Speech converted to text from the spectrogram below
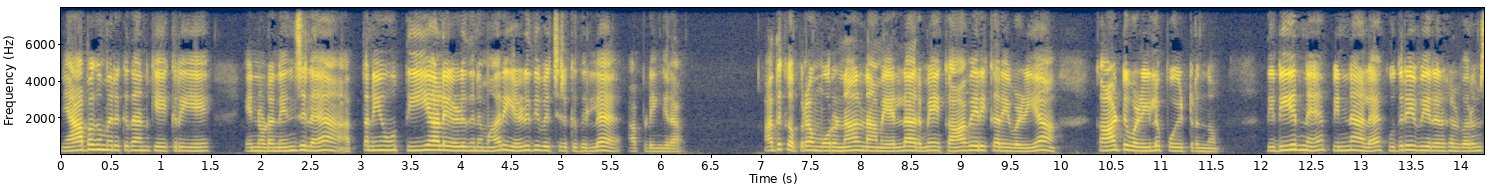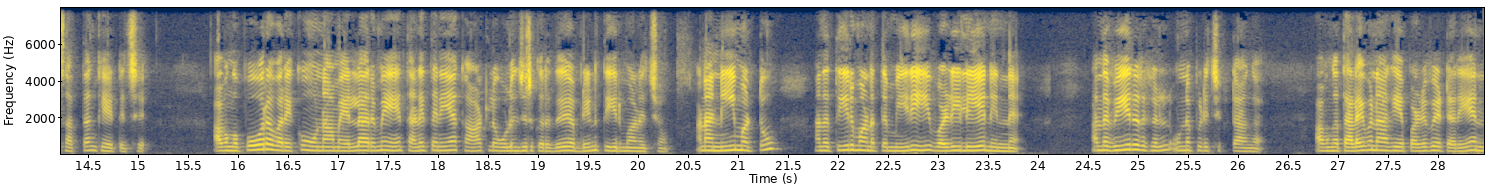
ஞாபகம் இருக்குதான்னு கேட்குறியே என்னோட நெஞ்சில் அத்தனையும் தீயால் எழுதின மாதிரி எழுதி வச்சிருக்குதுல்ல? அப்படிங்கிறா. அதுக்கப்புறம் ஒரு நாள் நாம் எல்லாருமே காவேரி கரை வழியாக காட்டு வழியில் போயிட்டுருந்தோம். திடீர்னு பின்னால் குதிரை வீரர்கள் வரும் சத்தம் கேட்டுச்சு. அவங்க போகிற வரைக்கும் நாம் எல்லாருமே தனித்தனியாக காட்டில் ஒளிஞ்சிருக்கிறது அப்படின்னு தீர்மானித்தோம் ஆனால் நீ மட்டும் அந்த தீர்மானத்தை மீறி வழியிலேயே நின்ன. அந்த வீரர்கள் உன்னை பிடிச்சிக்கிட்டாங்க. அவங்க தலைவனாகிய பழுவேட்டரையன்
